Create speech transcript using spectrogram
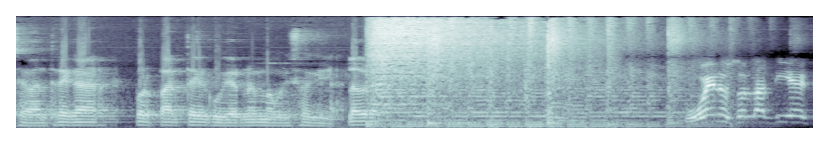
se va a entregar por parte del gobierno de Mauricio Aguilar. Bueno, son las 10,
